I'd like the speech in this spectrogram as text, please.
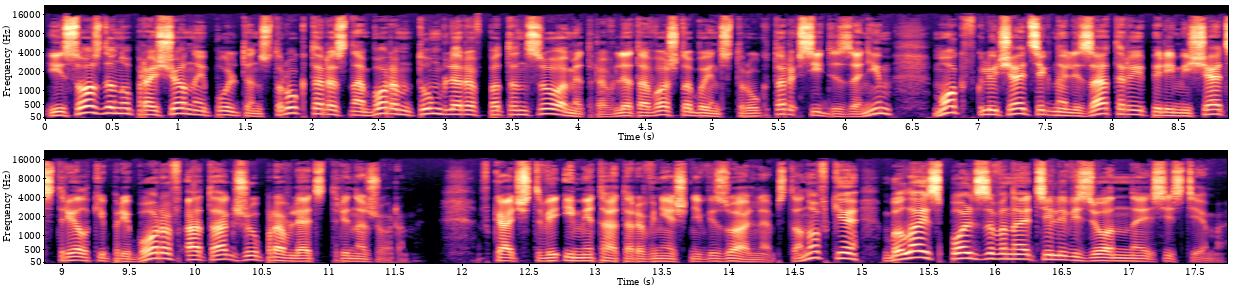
и создан упрощенный пульт инструктора с набором тумблеров-потенциометров для того, чтобы инструктор, сидя за ним, мог включать сигнализаторы перемещать стрелки приборов, а также управлять тренажером. В качестве имитатора внешней визуальной обстановки была использована телевизионная система.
